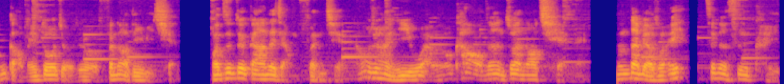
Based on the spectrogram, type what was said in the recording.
你搞没多久就分到第一笔钱，我这就刚刚在讲分钱，然后我就很意外，我说靠，真的赚到钱哎，那代表说哎，这个是可以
